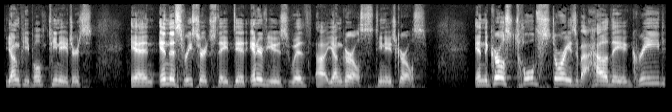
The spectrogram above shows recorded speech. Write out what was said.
young people, teenagers, and in this research, they did interviews with uh, young girls, teenage girls. And the girls told stories about how they agreed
